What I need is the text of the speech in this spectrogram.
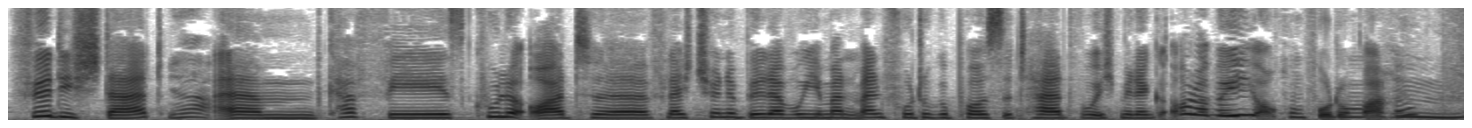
für die Stadt, ja. ähm, Cafés, coole Orte, vielleicht schöne Bilder, wo jemand mein Foto gepostet hat, wo ich mir denke, oh, da will ich auch ein Foto machen. Mhm.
